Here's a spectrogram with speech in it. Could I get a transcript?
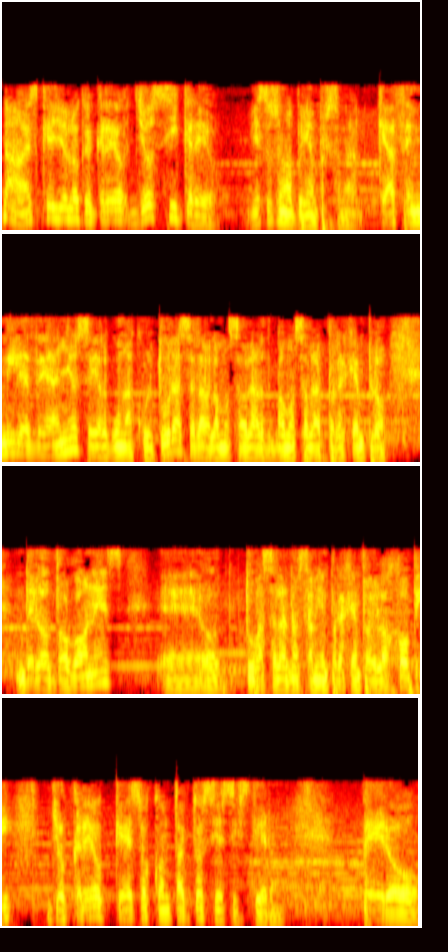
No, es que yo lo que creo, yo sí creo y esto es una opinión personal, que hace miles de años hay algunas culturas, ahora vamos a hablar, vamos a hablar por ejemplo de los dogones, eh, o tú vas a hablarnos también por ejemplo de los hopi, yo creo que esos contactos sí existieron, pero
